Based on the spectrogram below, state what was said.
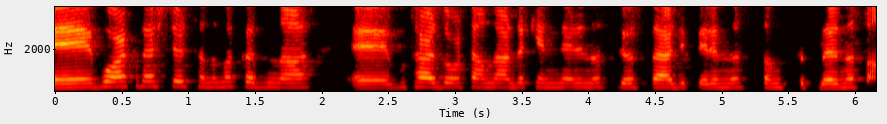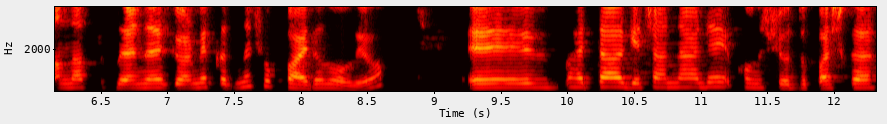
E, bu arkadaşları tanımak adına e, bu tarz ortamlarda kendilerini nasıl gösterdiklerini, nasıl tanıttıkları, nasıl anlattıklarını görmek adına çok faydalı oluyor. E, hatta geçenlerde konuşuyorduk başka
